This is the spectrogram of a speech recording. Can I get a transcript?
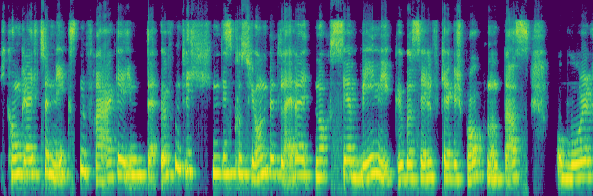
Ich komme gleich zur nächsten Frage. In der öffentlichen Diskussion wird leider noch sehr wenig über Selfcare gesprochen und das, obwohl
